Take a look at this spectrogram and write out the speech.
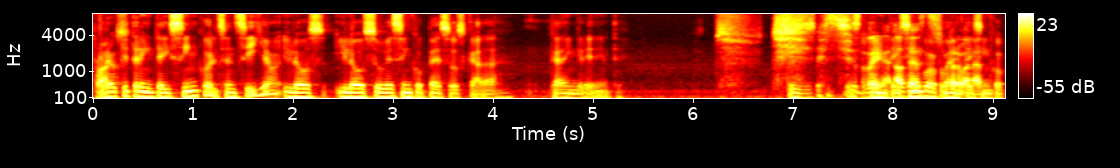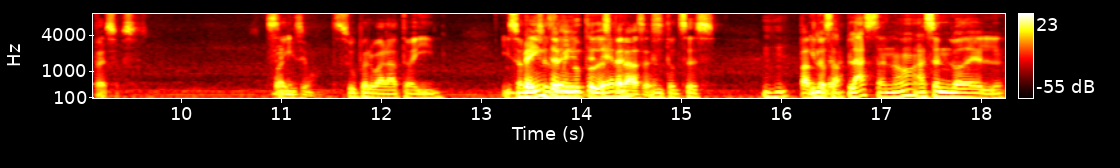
creo que 35 el sencillo y los y luego sube 5 pesos cada, cada ingrediente. Es, es, 35 o sea, a 45 pesos. Buenísimo. Súper barato y, y son 20 minutos de espera Entonces y los aplastan, ¿no? Hacen lo del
